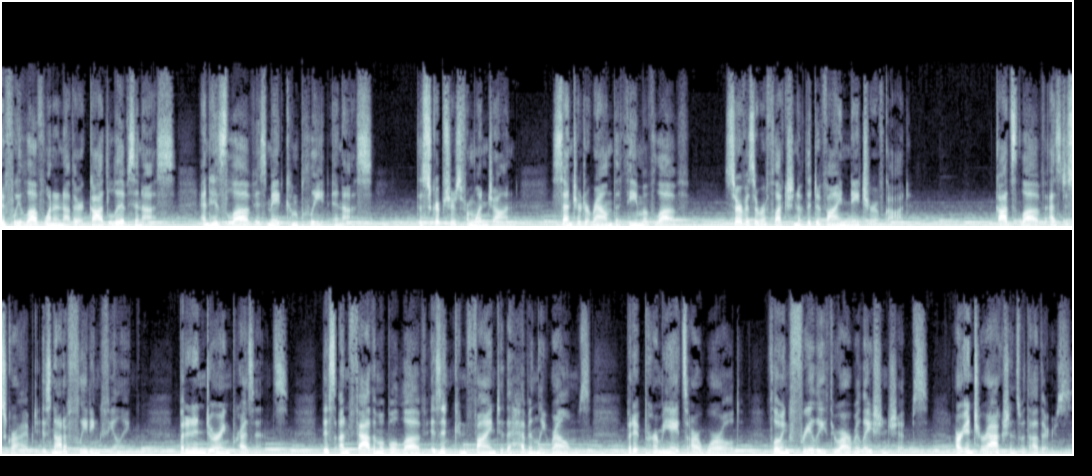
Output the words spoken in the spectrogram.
if we love one another, God lives in us, and his love is made complete in us. The scriptures from 1 John centered around the theme of love, serve as a reflection of the divine nature of God. God's love, as described, is not a fleeting feeling, but an enduring presence. This unfathomable love isn't confined to the heavenly realms, but it permeates our world, flowing freely through our relationships, our interactions with others.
